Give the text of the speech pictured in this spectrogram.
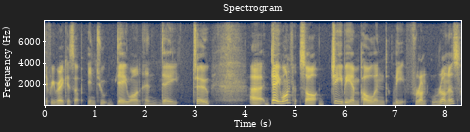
if we break this up into day one and day two. Uh, day one saw GB and Poland the front runners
